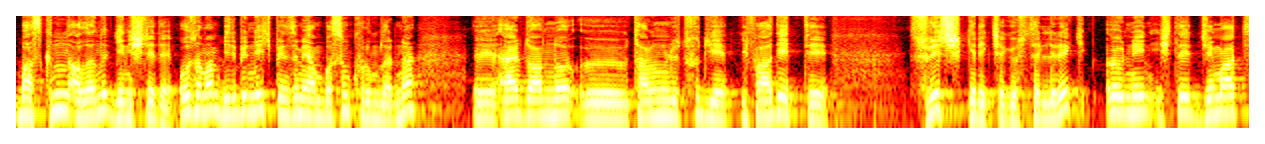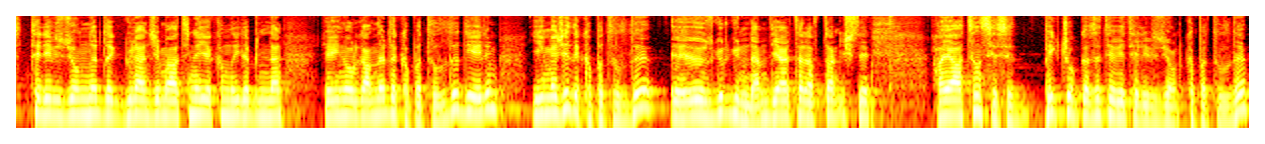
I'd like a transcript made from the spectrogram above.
baskının alanı genişledi. O zaman birbirine hiç benzemeyen basın kurumlarına e, Erdoğan'ın e, Tanrı'nın lütfu diye ifade ettiği süreç gerekçe gösterilerek örneğin işte cemaat televizyonları da Gülen cemaatine yakınlığıyla bilinen yayın organları da kapatıldı. Diyelim İMC de kapatıldı. Ee, özgür gündem. Diğer taraftan işte Hayatın Sesi pek çok gazete ve televizyon kapatıldı.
